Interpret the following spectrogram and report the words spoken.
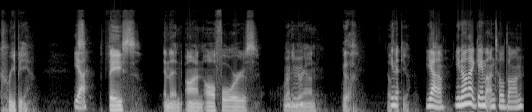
creepy. yeah. Face, and then on all fours, running Mhm. around. Ugh. No, You know- thank you. Yeah. You know that game Until Dawn?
